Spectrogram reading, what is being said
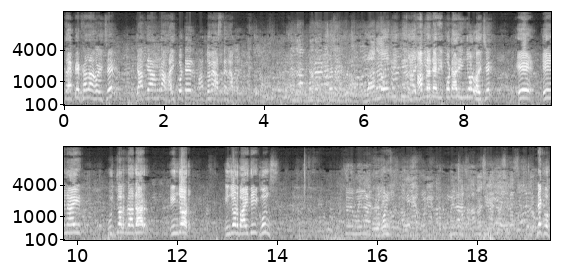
ট্র্যাপে ফেলা হয়েছে যাতে আমরা হাইকোর্টের মাধ্যমে আসতে না পারি। আপনাদের রিপোর্টার ইনজোর্ড হয়েছে। A N I Ujjwal brother injured injured by the goons. দেখুন।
